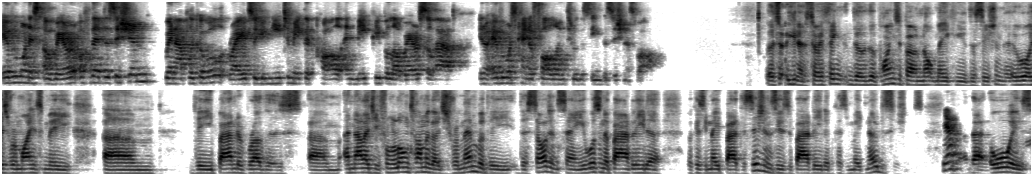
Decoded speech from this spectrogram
everyone is aware of that decision when applicable, right? So you need to make that call and make people aware so that, you know, everyone's kind of following through the same decision as well. You know, so I think the, the point about not making a decision, it always reminds me, um, the Band of Brothers um, analogy from a long time ago. Just remember the the sergeant saying he wasn't a bad leader because he made bad decisions. He was a bad leader because he made no decisions. Yeah, you know, that always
